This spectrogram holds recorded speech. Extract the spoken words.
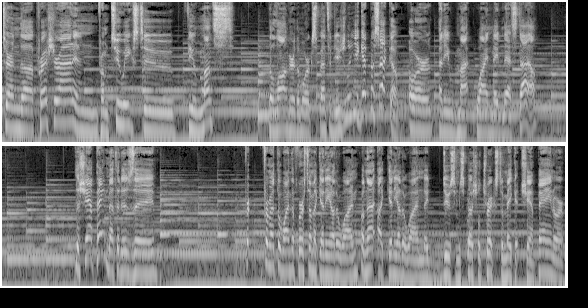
turn the pressure on, and from two weeks to a few months, the longer, the more expensive. Usually, you get prosecco or any wine made in that style. The champagne method is they ferment the wine the first time, like any other wine. Well, not like any other wine. They do some special tricks to make it champagne or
